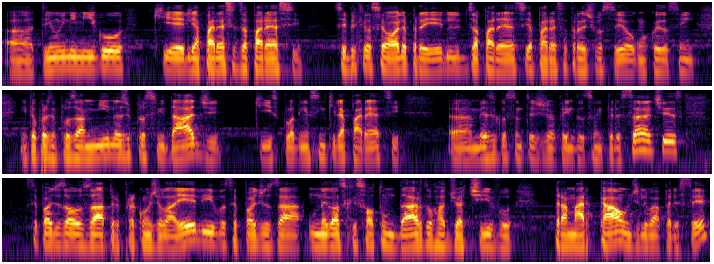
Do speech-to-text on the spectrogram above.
Uh, tem um inimigo que ele aparece e desaparece. Sempre que você olha para ele, ele desaparece e aparece atrás de você, alguma coisa assim. Então, por exemplo, usar minas de proximidade que explodem assim que ele aparece, uh, mesmo que você não esteja vendo, são interessantes. Você pode usar o Zapper para congelar ele, você pode usar um negócio que solta um dardo radioativo para marcar onde ele vai aparecer,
